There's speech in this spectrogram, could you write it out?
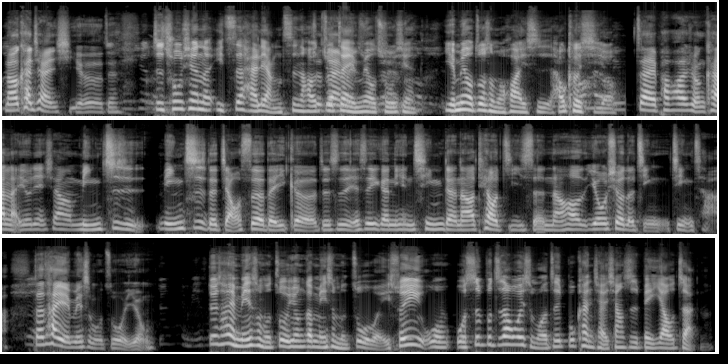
然后看起来很邪恶，这样。只出现了一次还两次，然后就再也没有出现，也没有做什么坏事，好可惜哦。在趴趴熊看来，有点像明智明智的角色的一个，就是也是一个年轻的，然后跳级生，然后优秀的警警察，但他也没什么作用，对他也没什么作用，跟没什么作为，所以我我是不知道为什么这部看起来像是被腰斩了。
